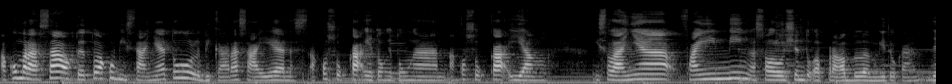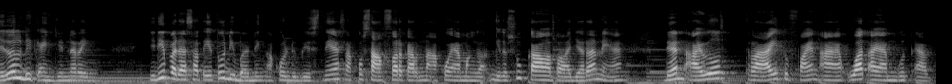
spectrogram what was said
Aku merasa waktu itu aku bisanya tuh lebih ke arah science. Aku suka hitung-hitungan, aku suka yang istilahnya finding a solution to a problem gitu kan. Jadi lebih ke engineering. Jadi pada saat itu dibanding aku di bisnis, aku suffer karena aku emang gak gitu suka sama pelajarannya. Dan I will try to find what I am good at.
